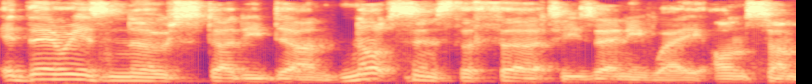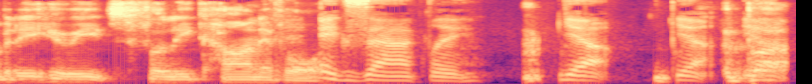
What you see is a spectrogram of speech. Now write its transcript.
there is no study done, not since the 30s anyway, on somebody who eats fully carnivore. Exactly. Yeah. Yeah. yeah. But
